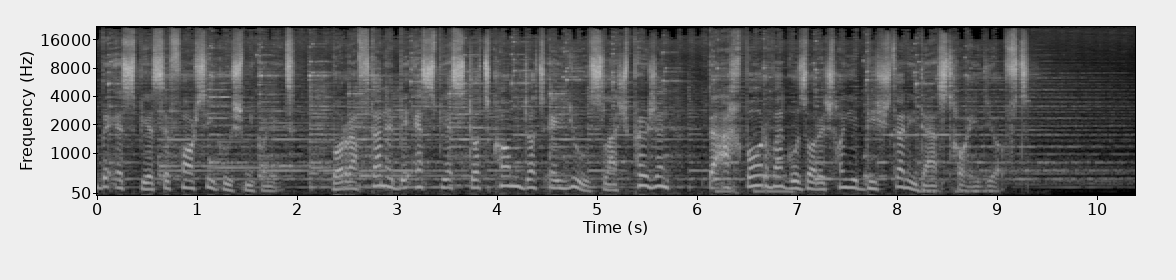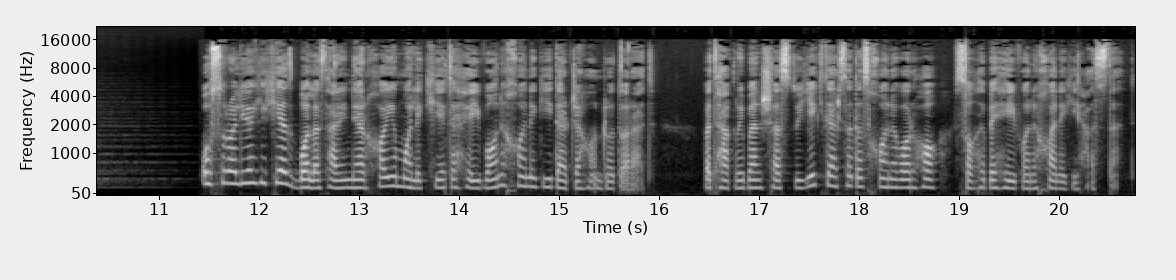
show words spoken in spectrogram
به اسپیس فارسی گوش می کنید. با رفتن به sbs.com.au به اخبار و گزارش های بیشتری دست خواهید یافت. استرالیا یکی از بالاترین نرخ‌های مالکیت حیوان خانگی در جهان را دارد و تقریبا 61 درصد از خانوارها صاحب حیوان خانگی هستند.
